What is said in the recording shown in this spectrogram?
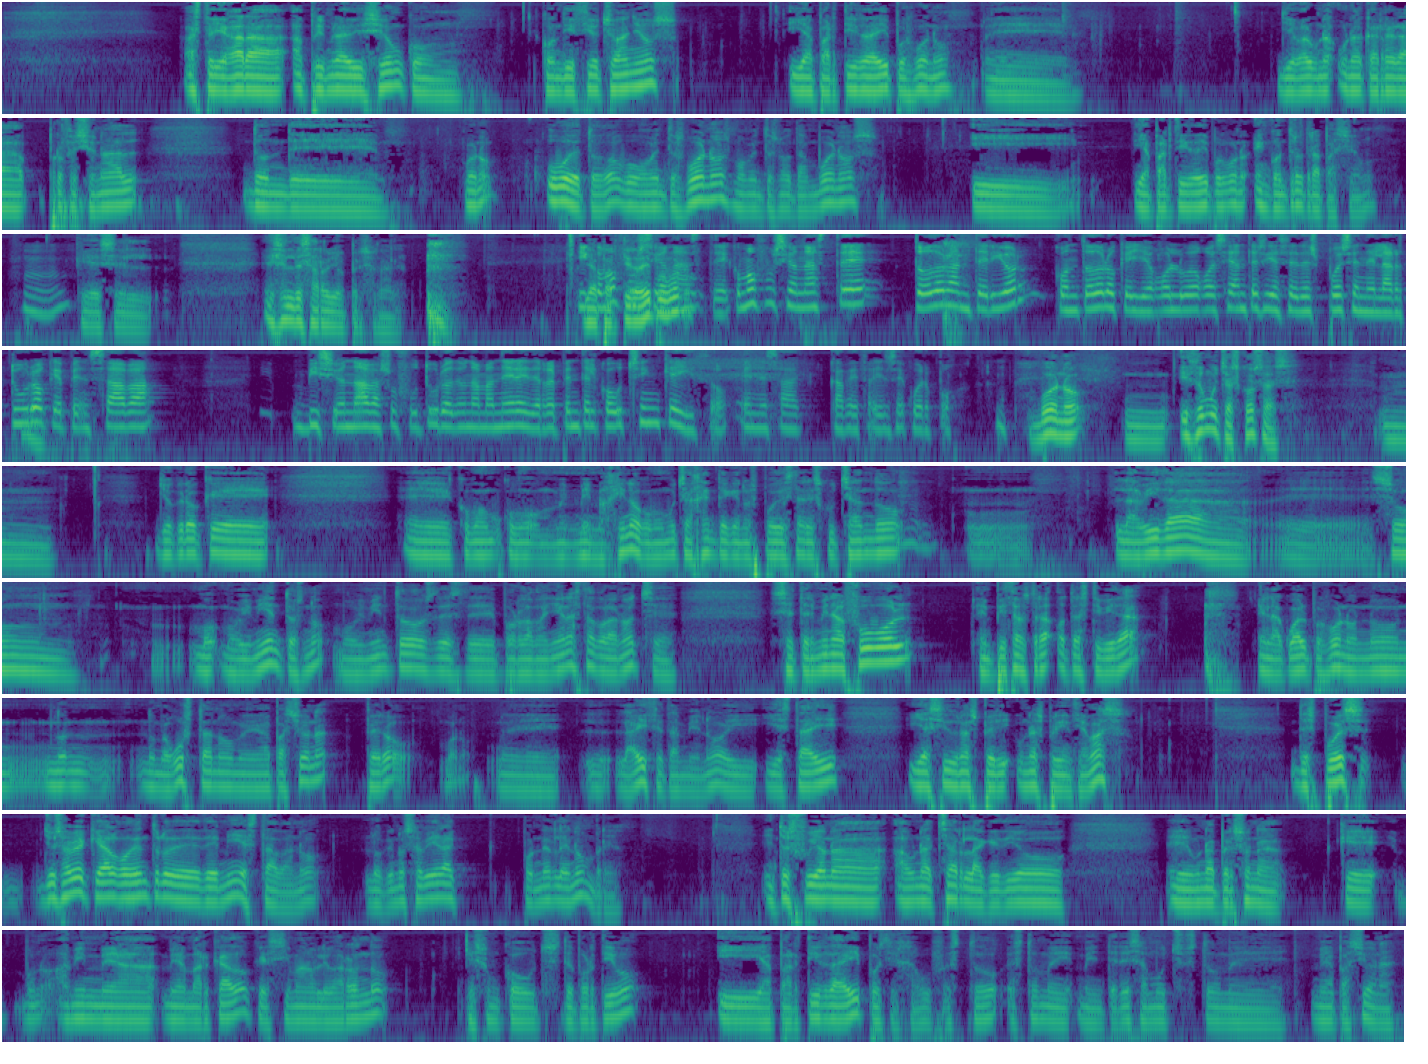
hasta llegar a, a primera división con, con 18 años y a partir de ahí, pues bueno, eh, llevar una, una carrera profesional donde, bueno, hubo de todo, hubo momentos buenos, momentos no tan buenos, y, y a partir de ahí, pues bueno, encontré otra pasión, mm. que es el, es el desarrollo personal. ¿Y, cómo pues, fusionaste? ¿Cómo fusionaste todo lo anterior con todo lo que llegó luego, ese antes y ese después en el Arturo mm. que pensaba, visionaba su futuro de una manera y de repente el coaching, ¿qué hizo en esa cabeza y en ese cuerpo? Bueno, mm, hizo muchas cosas. Mm, yo creo que, eh, como, como me imagino, como mucha gente que nos puede estar escuchando, la vida eh, son movimientos, ¿no? Movimientos desde por la mañana hasta por la noche. Se termina el fútbol, empieza otra, otra actividad en la cual, pues bueno, no, no, no me gusta, no me apasiona, pero bueno, eh, la hice también, ¿no? Y, está ahí y ha sido una, una experiencia más. Después, yo sabía que algo dentro de, mí estaba, ¿no? Lo que no sabía era ponerle nombre. Entonces fui a una, a una charla que dio eh, una persona que, bueno, a mí me ha, me ha marcado, que es Simano Olivarrondo, que es un coach deportivo, y a partir de ahí, pues dije, uff, esto, esto me, me, interesa mucho, esto me, me, apasiona.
